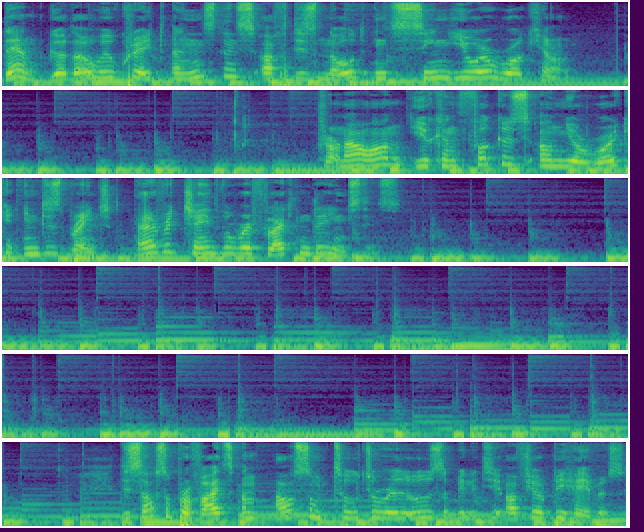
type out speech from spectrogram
Then Godot will create an instance of this node in the scene you are working on. From now on, you can focus on your work in this branch, every change will reflect in the instance. This also provides an awesome tool to reusability of your behaviors.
